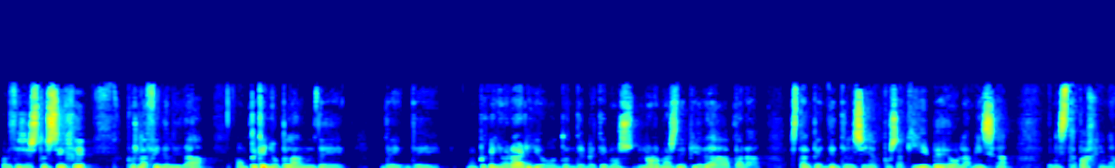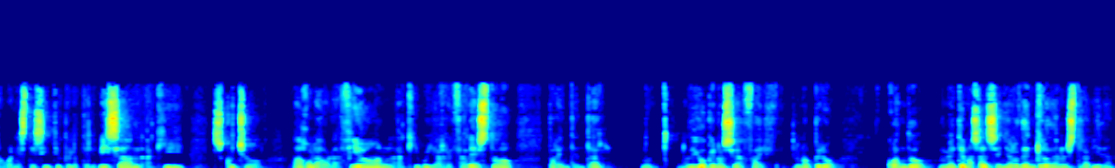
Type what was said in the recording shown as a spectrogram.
A veces esto exige pues la fidelidad a un pequeño plan de, de, un pequeño horario donde metemos normas de piedad para estar pendiente del Señor. Pues aquí veo la misa en esta página o en este sitio que la televisan, aquí escucho, hago la oración, aquí voy a rezar esto para intentar. No, no digo que no sea fácil, ¿no? Pero cuando metemos al Señor dentro de nuestra vida,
